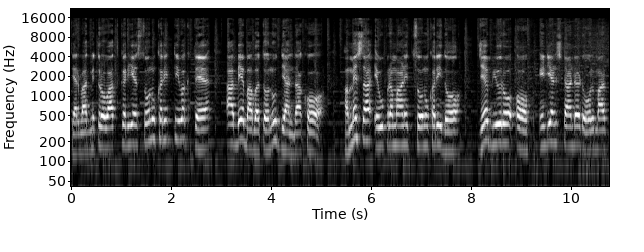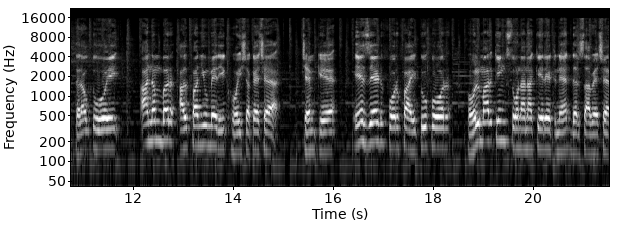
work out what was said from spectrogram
ત્યારબાદ મિત્રો, વાત કરીએ સોનું ખરીદતી વખતે આ બે બાબતોનું ધ્યાન રાખો. હંમેશા એવું પ્રમાણિત સોનું ખરીદો, જે bureau of Indian standard hallmark ધરાવતું હોય. આ નંબર આલ્ફાન્યુમેરિક હોઈ શકે છે, જેમ કે A Z four five two four hallmarking સોનાના કેરેટને દર્શાવે છે.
